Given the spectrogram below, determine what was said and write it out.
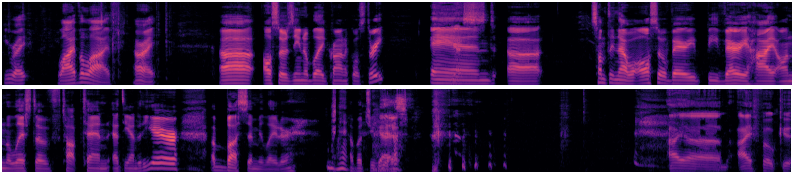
You're right. Live Alive. All right. Uh, also, Xenoblade Chronicles Three, and uh, something that will also very be very high on the list of top ten at the end of the year: a bus simulator. How about you Yeah. guys? I um I focus.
